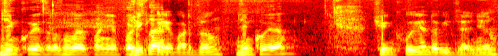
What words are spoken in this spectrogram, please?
Dziękuję za rozmowę, panie pośle. Dziękuję bardzo. Dziękuję. Dziękuję, do widzenia.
